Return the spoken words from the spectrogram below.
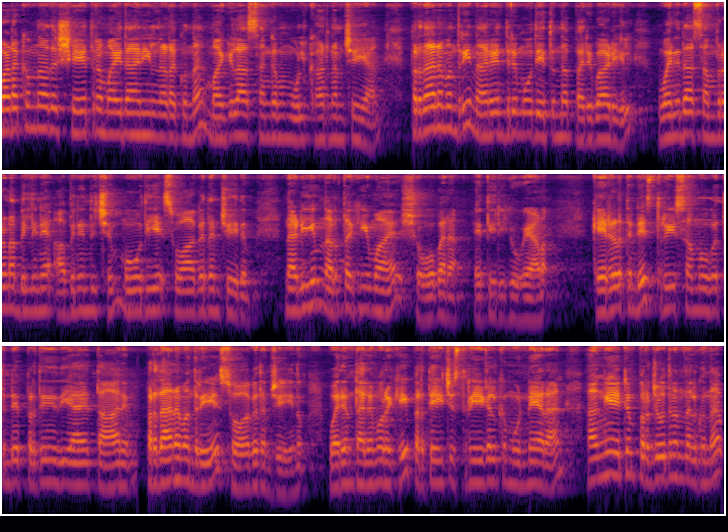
വടക്കംനാഥ് ക്ഷേത്ര മൈതാനിയിൽ നടക്കുന്ന മഹിളാ സംഗമം ഉദ്ഘാടനം ചെയ്യാൻ പ്രധാനമന്ത്രി നരേന്ദ്രമോദി എത്തുന്ന പരിപാടിയിൽ വനിതാ സംവരണ ബില്ലിനെ അഭിനന്ദിച്ചും മോദിയെ സ്വാഗതം ചെയ്തും നടിയും നർത്തകിയുമായ ശോഭന എത്തിയിരിക്കുകയാണ്. കേരളത്തിന്റെ സ്ത്രീ സമൂഹത്തിന്റെ പ്രതിനിധിയായ താനും പ്രധാനമന്ത്രിയെ സ്വാഗതം ചെയ്യുന്നു. വരും തലമുറയ്ക്ക് പ്രത്യേകിച്ച് സ്ത്രീകൾക്ക് മുന്നേറാൻ അങ്ങേയറ്റം പ്രചോദനം നൽകുന്ന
